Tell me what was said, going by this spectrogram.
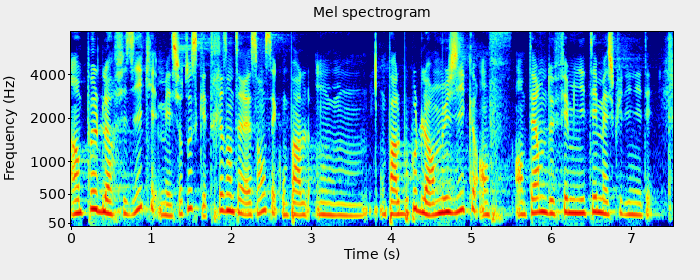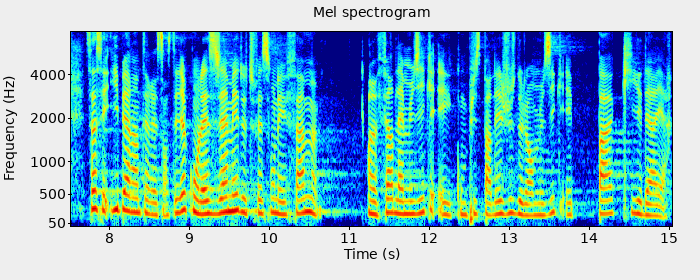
un peu de leur physique, mais surtout, ce qui est très intéressant, c'est qu'on parle, on, parle beaucoup de leur musique en, en termes de féminité, masculinité. Ça, c'est hyper intéressant. C'est-à-dire qu'on laisse jamais, de toute façon, les femmes euh, faire de la musique et qu'on puisse parler juste de leur musique et pas qui est derrière.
